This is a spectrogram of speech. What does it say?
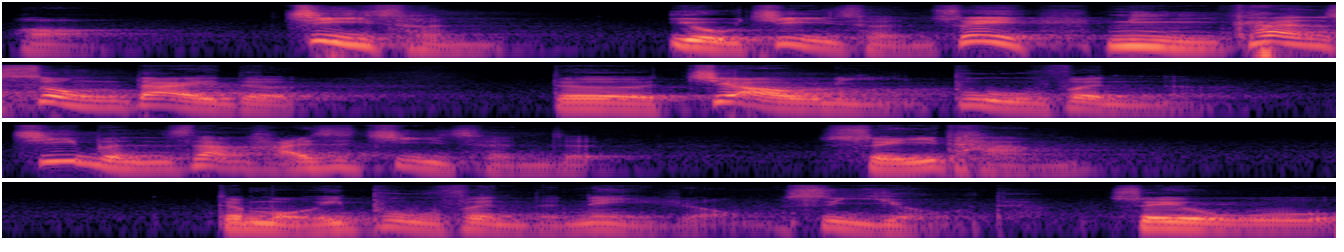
好，继承有继承，所以你看宋代的的教理部分呢，基本上还是继承着隋唐的某一部分的内容是有的，所以我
